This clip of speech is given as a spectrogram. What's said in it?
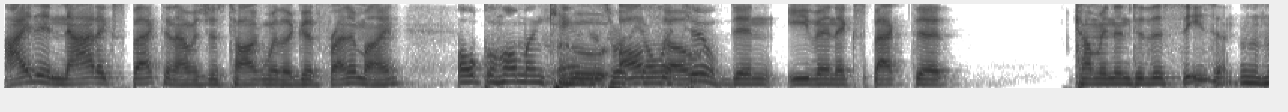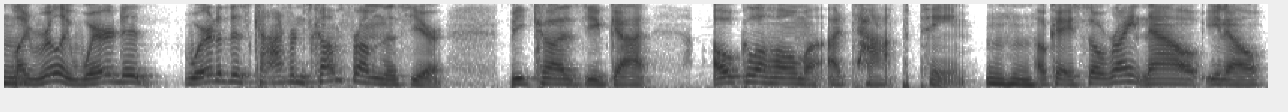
I did not expect, and I was just talking with a good friend of mine Oklahoma and Kansas who were the also only two. didn't even expect it coming into this season. Mm-hmm. Like, really, where did where did this conference come from this year? Because you've got Oklahoma, a top team. Mm-hmm. Okay, so right now, you know,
